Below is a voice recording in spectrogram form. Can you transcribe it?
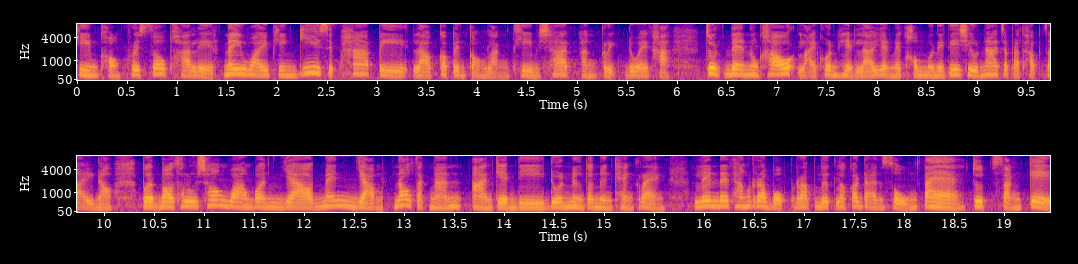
ทีมของ Crystal Palace ในวัยเพียง 25 ปี แล้วก็เป็นกองหลังทีมชาติอังกฤษด้วยค่ะ จุดเด่นของเขาหลายคนเห็นแล้วอย่างใน Community Shield น่าจะประทับใจเนาะเปิดบอลทะลุช่องวางบอลยาวแม่นยำ นอกจากนั้นอ่านเกมดีดวลหนึ่งต่อหนึ่งแข็งแกร่ง เล่นได้ทั้งระบบรับลึกแล้วก็ดันสูง แต่จุดสังเกต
